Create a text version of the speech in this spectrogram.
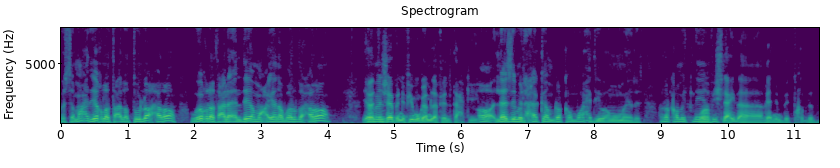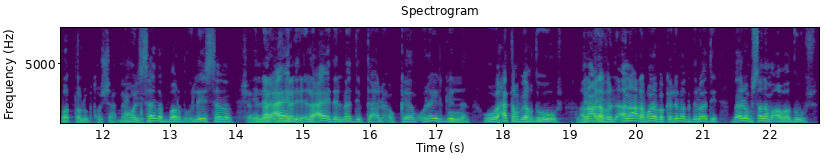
بس ما واحد يغلط على طول لا حرام. ويغلط على أندية معينة برضه حرام. يعني انت شايف ان في مجاملة في التحكيم؟ آه لازم الحكم رقم واحد يبقى ممارس رقم ما اتنين فيش لعيبة غانم بت- بتبطل وبتخش على ما هو التحكيم. السبب برضه ليه السبب؟ عشان إن العائد العائد المادي بتاعها. العائد المادي بتاع الحكام قليل جدا وحتى ما بياخدوهوش. أنا أعرف. أنا أعرف وأنا بكلمك دلوقتي بقالهم سنة ما قبضوش.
